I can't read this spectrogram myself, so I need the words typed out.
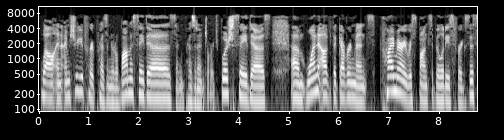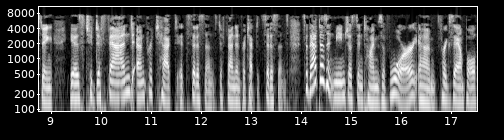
Well, and I'm sure you've heard President Obama say this and President George Bush say this. Um, one of the government's primary responsibilities for existing is to defend and protect its citizens, defend and protect its citizens. So that doesn't mean just in times of war. Um, for example,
